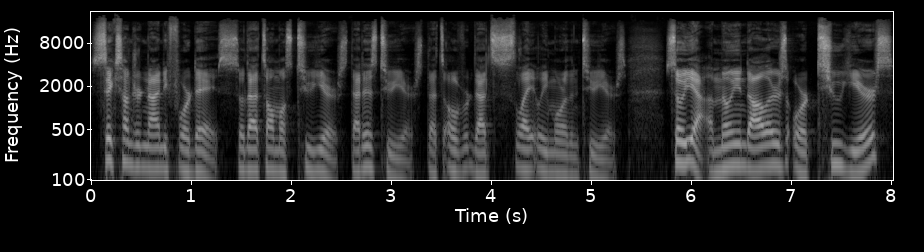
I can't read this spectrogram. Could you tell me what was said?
694 days. So that's almost 2 years. That is 2 years. That's over that's slightly more than 2 years. So yeah, a million dollars or 2 years,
